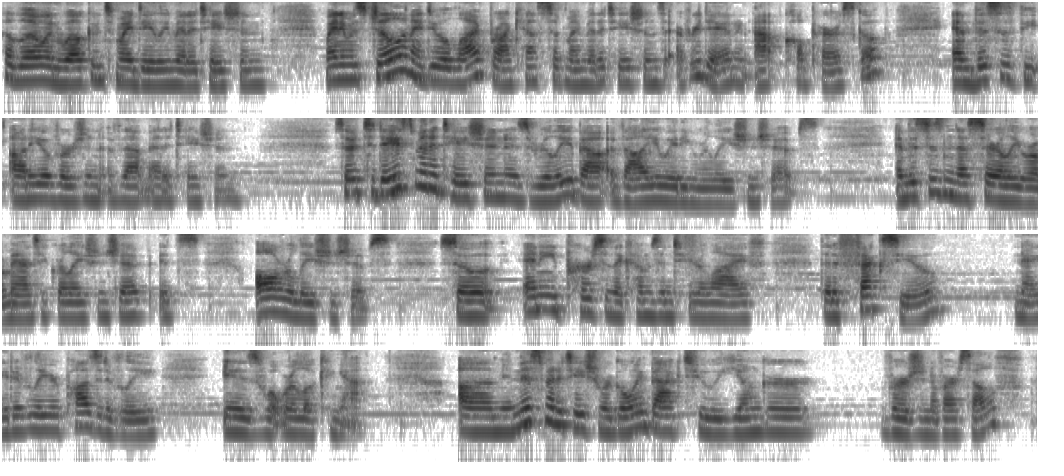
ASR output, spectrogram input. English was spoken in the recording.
Hello and welcome to my daily meditation. My name is Jill and I do a live broadcast of my meditations every day on an app called Periscope, and this is the audio version of that meditation. So today's meditation is really about evaluating relationships. And this isn't necessarily a romantic relationship, it's all relationships. So any person that comes into your life that affects you, negatively or positively, is what we're looking at. Um, in this meditation, we're going back to a younger version of ourself,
